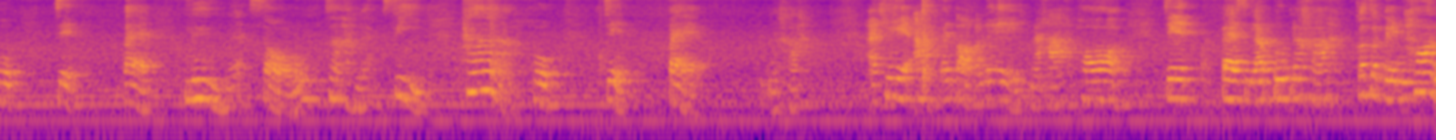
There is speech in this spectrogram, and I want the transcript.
หกเจ็ดแปดหนึ่งและสองสามและสี่ห้าหกเจ็ดแปดนะคะโอเคอะไปต่อกันเลยนะคะพอเจ็ดแปดเสร็จแล้วปุ๊บนะคะ ก็จะเป็นท่อน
